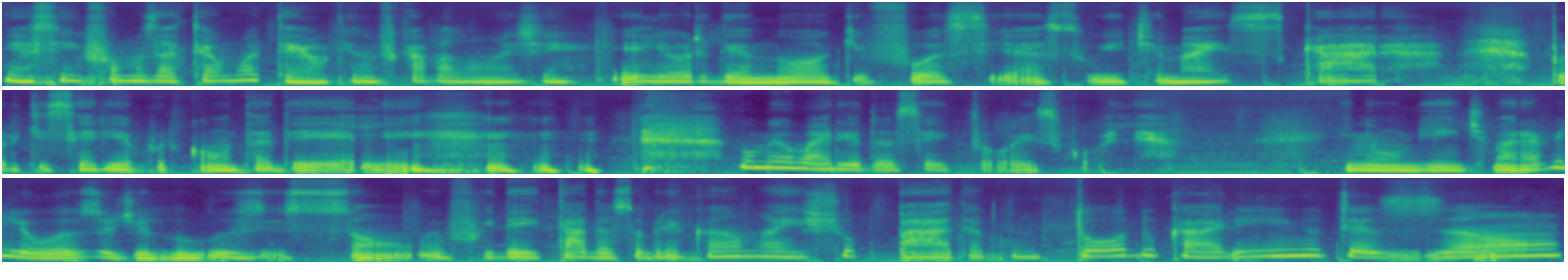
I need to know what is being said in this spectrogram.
E assim fomos até o motel, que não ficava longe. Ele ordenou que fosse a suíte mais cara, porque seria por conta dele. o meu marido aceitou a escolha. Em um ambiente maravilhoso de luz e som, eu fui deitada sobre a cama e chupada com todo carinho, tesão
